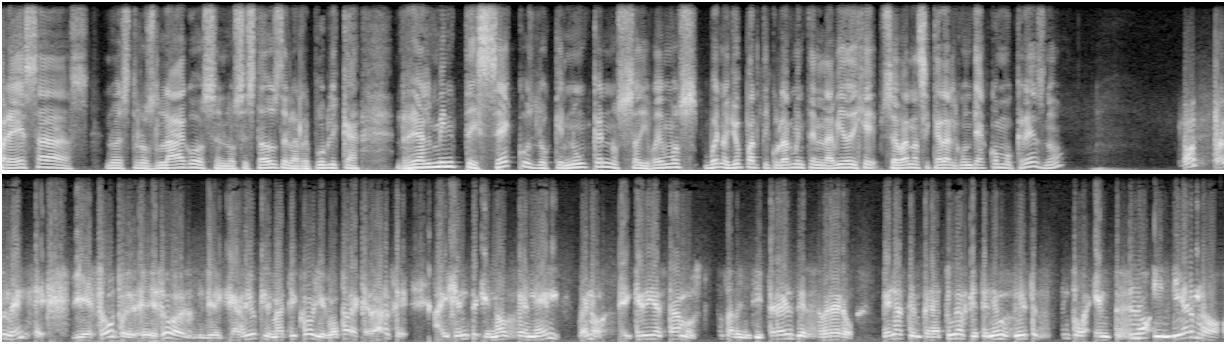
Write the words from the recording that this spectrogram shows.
presas, nuestros lagos en los estados de la República realmente secos, lo que nunca nos sabemos, bueno, yo particularmente en la vida dije, se van a secar algún día, ¿cómo crees, no? No, totalmente. Y eso, pues, eso del cambio climático llegó para quedarse. Hay gente que no ve en él. Bueno, ¿en qué día estamos? Estamos a 23 de febrero. Ven las temperaturas que tenemos en este momento en pleno invierno.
